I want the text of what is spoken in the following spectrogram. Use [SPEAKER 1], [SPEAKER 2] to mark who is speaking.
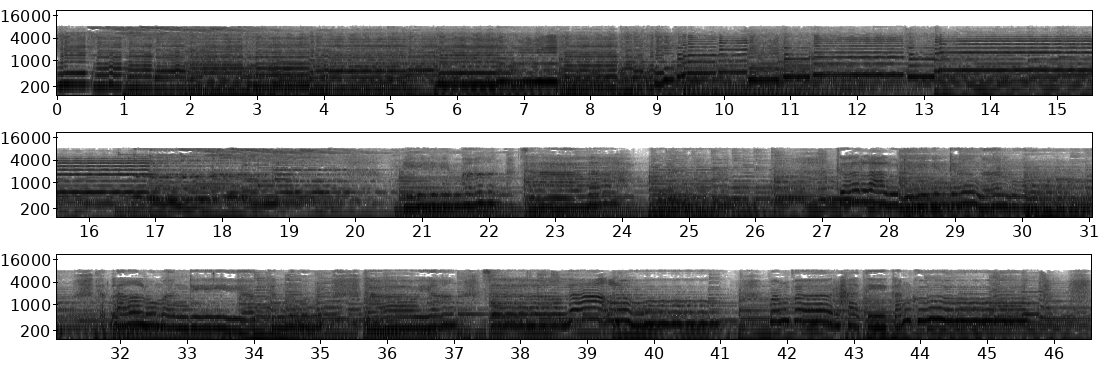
[SPEAKER 1] Mm-hmm. Terlalu mendiamkanmu Kau yang selalu Memperhatikanku.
